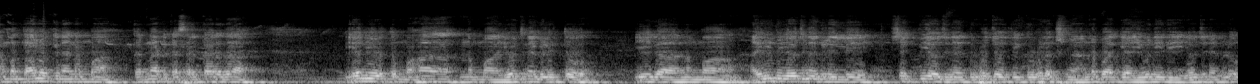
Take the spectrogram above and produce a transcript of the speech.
ನಮ್ಮ ತಾಲೂಕಿನ ನಮ್ಮ ಕರ್ನಾಟಕ ಸರ್ಕಾರದ ಏನು ಇವತ್ತು ಮಹಾ ನಮ್ಮ ಯೋಜನೆಗಳಿತ್ತು, ಈಗ ನಮ್ಮ ಐದು ಯೋಜನೆಗಳಲ್ಲಿ ಶಕ್ತಿ ಯೋಜನೆ ಗೃಹಜ್ಯೋತಿ ಗೃಹಲಕ್ಷ್ಮಿ ಅನ್ನಭಾಗ್ಯ, ಯುವನಿಧಿ ಯೋಜನೆಗಳು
